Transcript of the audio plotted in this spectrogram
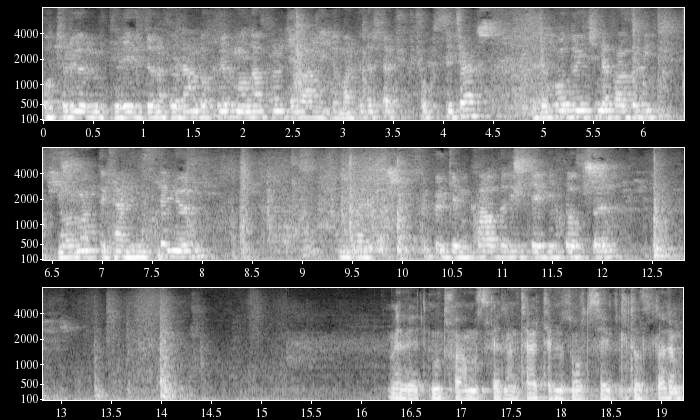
oturuyorum televizyona falan bakıyorum ondan sonra devam ediyorum arkadaşlar çünkü çok sıcak. Sıcak olduğu için de fazla bir yormak da kendimi istemiyorum. Şimdi süpürgemi kaldırayım sevgili dostlarım. Evet mutfağımız falan tertemiz oldu sevgili dostlarım.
